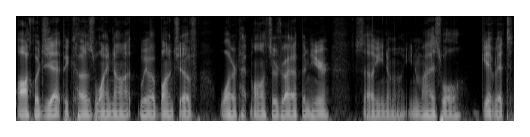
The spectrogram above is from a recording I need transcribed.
Aqua Jet, because why not? We have a bunch of water type monsters right up in here, so you know, you might as well give it.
